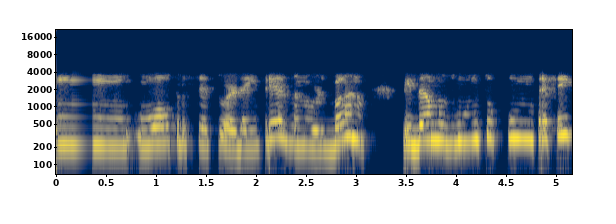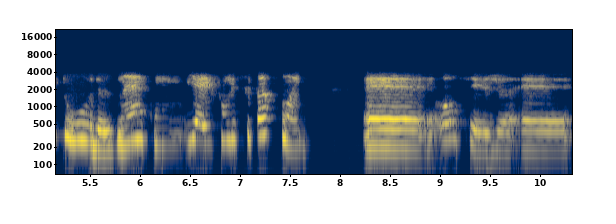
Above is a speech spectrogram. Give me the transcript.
em um outro setor da empresa, no urbano, lidamos muito com prefeituras, né? Com, e aí são licitações. É, ou seja, é,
